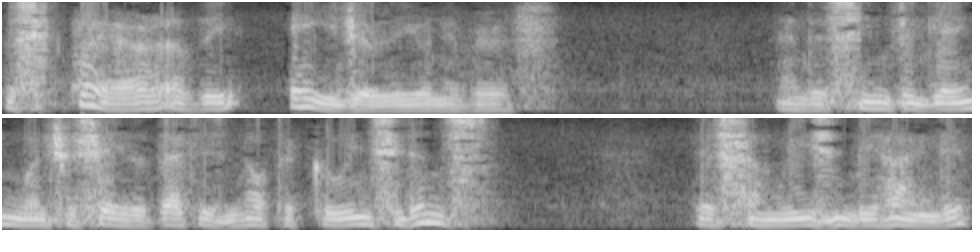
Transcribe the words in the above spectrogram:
the square of the age of the universe. And it seems again one should say that that is not a coincidence, there's some reason behind it,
